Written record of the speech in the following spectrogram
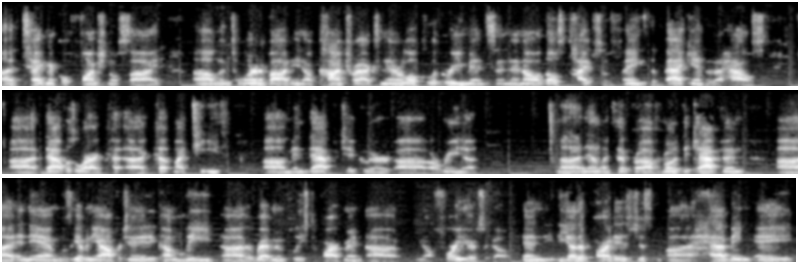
uh, technical functional side, um, mm-hmm. to learn about you know contracts and interlocal agreements and then all those types of things. The back end of the house, uh, that was where I cut, uh, cut my teeth um, in that particular arena. and then, like I said, promoted to captain uh, and then was given the opportunity to come lead uh, the Redmond Police Department, uh, you know, four years ago. And the other part is just uh, having a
